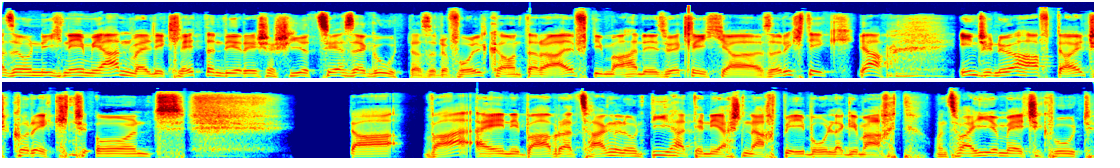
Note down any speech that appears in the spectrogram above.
also und ich nehme an, weil die Klettern, die recherchiert sehr, sehr gut. Also der Volker und der Ralf, die machen das wirklich ja, so richtig, ja, ingenieurhaft deutsch korrekt. Und da war eine Barbara Zangel und die hat den ersten Nacht-B-Bowler gemacht. Und zwar hier Magic Wood.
